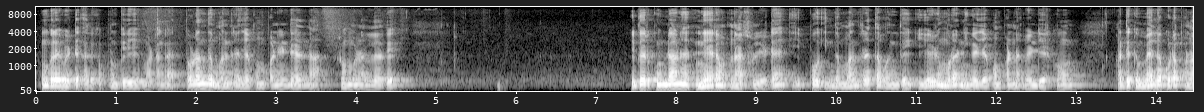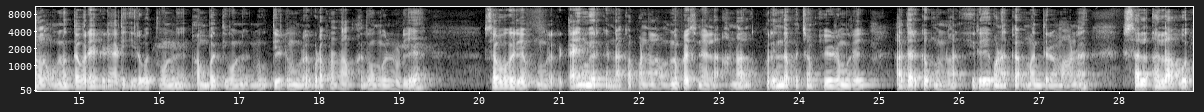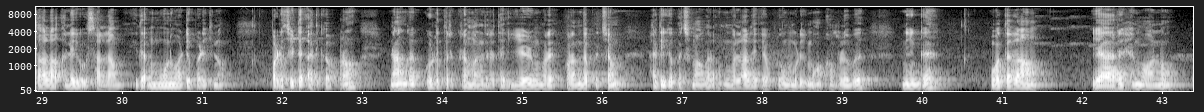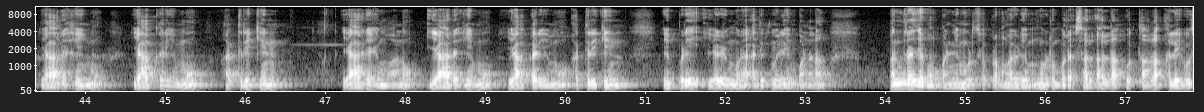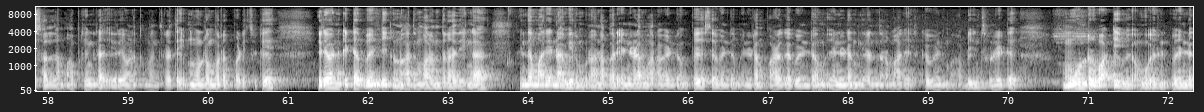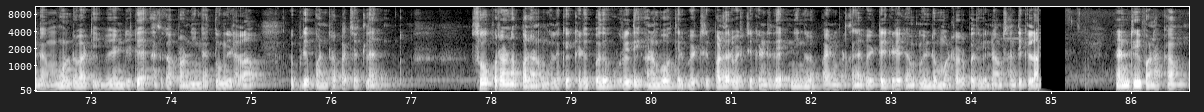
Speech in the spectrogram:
உங்களை விட்டு அதுக்கப்புறம் பிரிய மாட்டாங்க. தொடர்ந்து மந்திர ஜபம் பண்ணிகிட்டே இருந்தால் ரொம்ப நல்லது. இதற்குண்டான நேரம் நான் சொல்லிட்டேன். இப்போது இந்த மந்திரத்தை வந்து ஏழு முறை நீங்கள் ஜபம் பண்ண வேண்டியிருக்கும். அதுக்கு மேலே கூட பண்ணலாம். ஒன்றும் தவறே கிடையாது. இருபத்தி ஒன்று ஐம்பத்தி ஒன்று நூற்றி எட்டு முறை கூட பண்ணலாம். அது உங்களுடைய சௌகரியம் உங்களுக்கு டைம் இருக்குன்னாக்கா பண்ணலாம் ஒன்றும் பிரச்சனை இல்லை. ஆனால் குறைந்தபட்சம் ஏழு முறை. அதற்கு முன்னால் இறை வணக்க மந்திரமான சல் அல்லாஹூ தாலா அலை உசல்லாம் இதை மூணு வாட்டி படிக்கணும். படிச்சுட்டு அதுக்கப்புறம் நாங்கள் கொடுத்துருக்கிற மந்திரத்தை ஏழு முறை. குறைந்தபட்சம் அதிகபட்சமாக உங்களால் எவ்வளவு முடியுமோ அவ்வளவு நீங்கள் ஓதலாம். யா ரஹ்மானோ யா ரஹீமோ யா கரீமோ அத்ரிகின். யா ரஹ்மானோ யா ரஹீமு யா கரீமு அத்ரிக்கின் இப்படி ஏழு முறை அதுக்கு மேலேயும் பண்ணலாம். மந்திர ஜபம் பண்ணி முடிச்சப்புறம் மறுபடியும் மூன்று முறை சல் அல்லாஹு தாலா அலை உசல்லம் அப்படிங்கிற இறைவனுக்கு மந்திரத்தை மூன்று முறை படிச்சுட்டு இறைவன்கிட்ட வேண்டிக்கணும். அது மறந்துடாதீங்க இந்த மாதிரி நான் விரும்புகிற நபர் என்னிடம் வர வேண்டும் பேச வேண்டும் என்னிடம் பழக வேண்டும் என்னிடம் நிரந்தரமாக இருக்க வேண்டும் அப்படின்னு சொல்லிட்டு மூன்று வாட்டி வேண்டுங்க. மூன்று வாட்டி வேண்டிட்டு அதுக்கப்புறம் நீங்கள் தூங்கிடலாம். இப்படி பண்ணுற பட்சத்தில் சூப்பரான பலன் உங்களுக்கு கிடைப்பது உறுதி. அனுபவத்தில் வெற்றி பலர் வெற்றி கண்டது நீங்களும் பயன்படுத்துங்க. வெற்றி கிடைக்கும் மீண்டும் மற்றொரு பதிவில் நாம் சந்திக்கலாம். நன்றி வணக்கம்.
